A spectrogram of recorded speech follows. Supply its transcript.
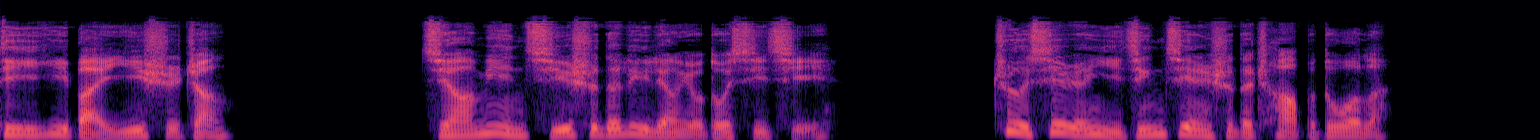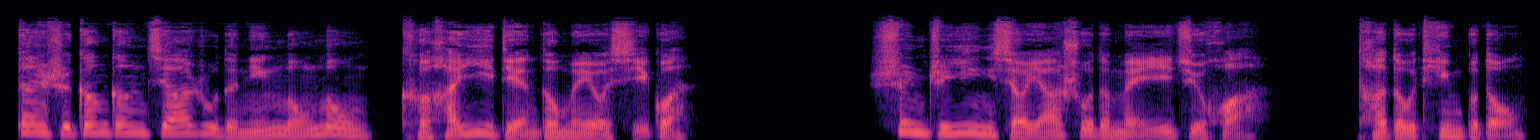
第一百一十章，假面骑士的力量有多稀奇？这些人已经见识的差不多了，但是刚刚加入的宁龙龙可还一点都没有习惯，甚至应小牙说的每一句话，他都听不懂。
